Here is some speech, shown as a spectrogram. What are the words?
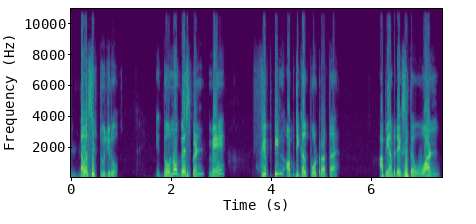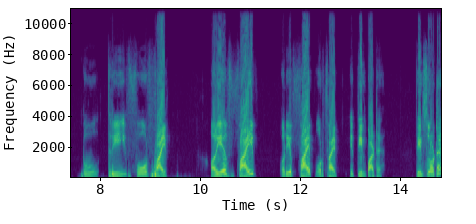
double six two zero दोनों बेसमेंट में 15 ऑप्टिकल पोर्ट रहता है। आप यहाँ पे देख सकते हैं one two three four five और ये फाइव और ये फाइव और फाइव ये तीन पार्ट है। तीन स्लॉट है।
